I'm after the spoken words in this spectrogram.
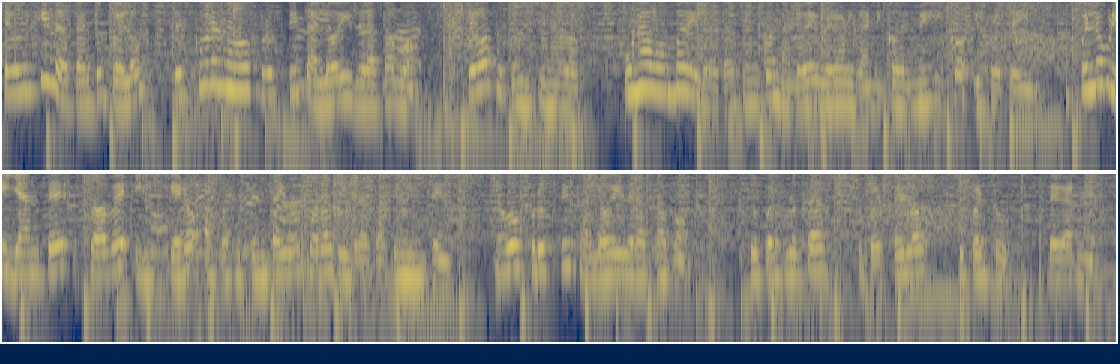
¿Te urge hidratar tu pelo? Descubre el nuevo Fructis Aloe Hidrata Bomb. Prueba su acondicionador una bomba de hidratación con aloe vera orgánico de México y proteína. Pelo brillante, suave y ligero hasta 72 horas de hidratación intensa. Nuevo Fructis Aloe Hidrata Bomb. Super frutas, super pelo, super tú, de Garnier.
